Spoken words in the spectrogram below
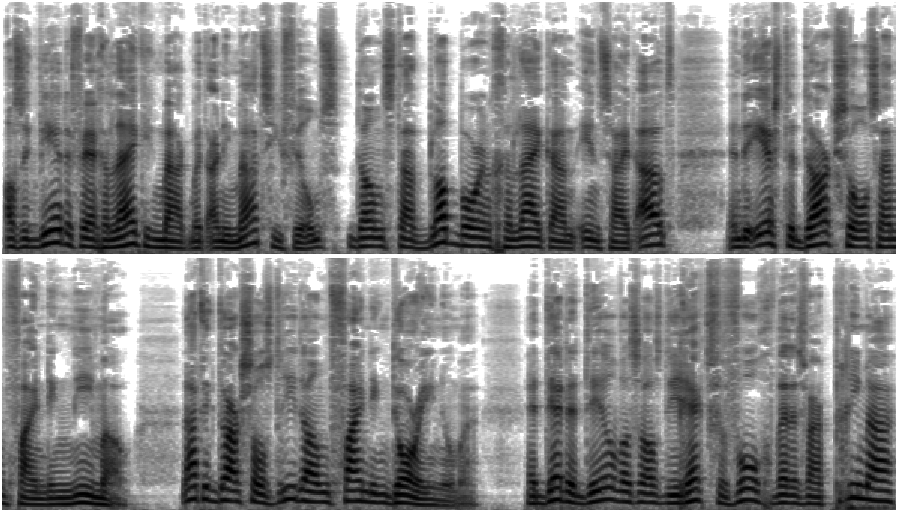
Als ik weer de vergelijking maak met animatiefilms, dan staat Bloodborne gelijk aan Inside Out en de eerste Dark Souls aan Finding Nemo. Laat ik Dark Souls 3 dan Finding Dory noemen. Het derde deel was als direct vervolg weliswaar prima,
